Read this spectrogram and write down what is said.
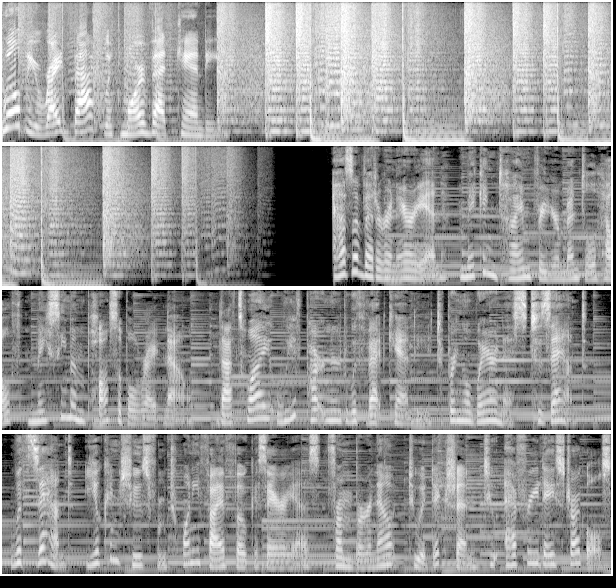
We'll be right back with more vet candy. As a veterinarian, making time for your mental health may seem impossible right now. That's why we've partnered with Vet Candy to bring awareness to Zant. With Zant, you can choose from 25 focus areas, from burnout to addiction to everyday struggles,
